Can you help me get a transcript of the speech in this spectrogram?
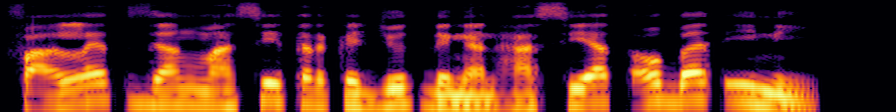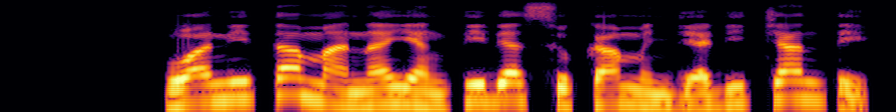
Valet Zhang masih terkejut dengan khasiat obat ini. Wanita mana yang tidak suka menjadi cantik?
